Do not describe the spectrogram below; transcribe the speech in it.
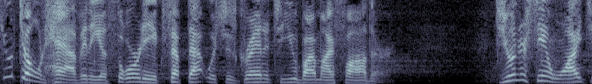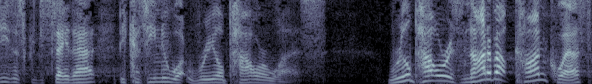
you don't have any authority except that which is granted to you by my Father. Do you understand why Jesus could say that? Because he knew what real power was. Real power is not about conquest,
